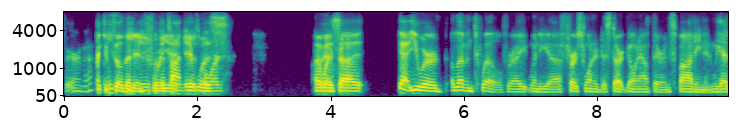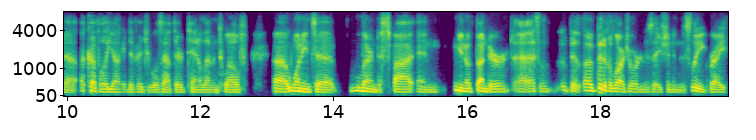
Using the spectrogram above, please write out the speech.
Fair enough. I can fill that he in for you. it was was. I was. Uh, yeah, you were 11, 12, right? When he uh, first wanted to start going out there and spotting, and we had a, a couple of young individuals out there, 10, 11, 12, uh, wanting to learn to spot. And you know, Thunder, uh, as a, a bit a bit of a large organization in this league, right,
